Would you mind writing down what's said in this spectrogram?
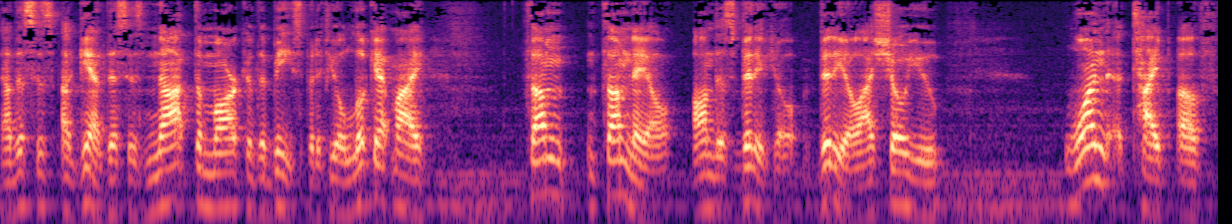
Now, this is, again, this is not the mark of the beast, but if you'll look at my thumb thumbnail on this video, video I show you one type of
